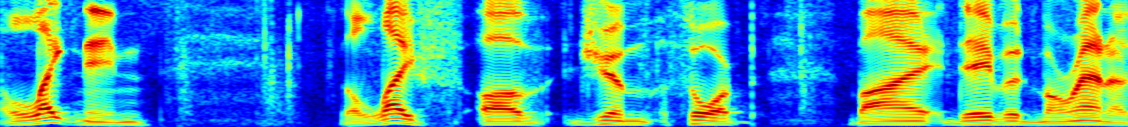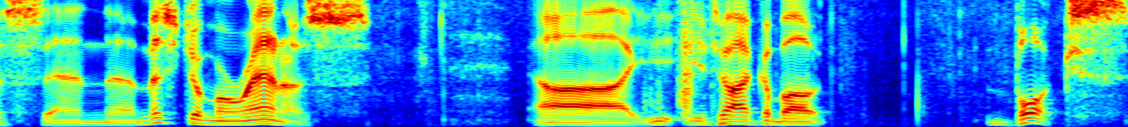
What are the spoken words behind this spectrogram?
Lightning The Life of Jim Thorpe by David Maraniss. And uh, Mr. Maraniss, uh, you, you talk about books.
